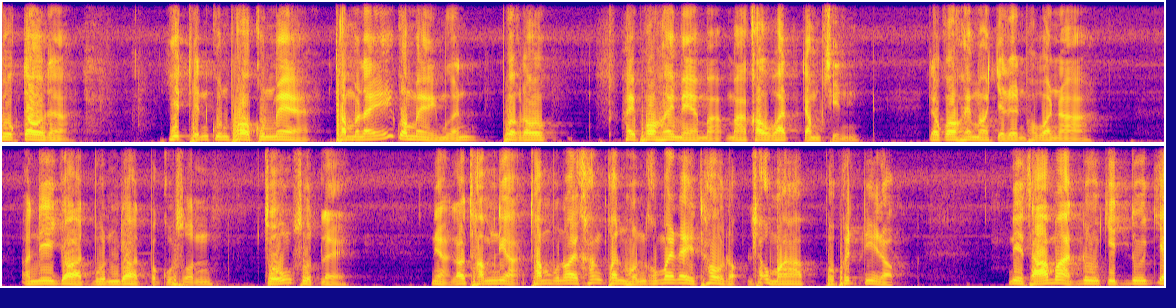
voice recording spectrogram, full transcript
ลูกเต้าน่ะยิดเห็นคุณพ่อคุณแม่ทำอะไรก็ไม่เหมือนพวกเราให้พ่อให้แม่มามาเข้าวัดจำศีล แล้วก็ให้มาเจริญภาวนา อันนี้ยอดบุญยอดประกุศลสูงสุดเลย เนี่ยเราทำเนี่ยทำบุญน้อยครั้งพันหนเขาไม่ได้เท่าเท่ามาประพฤตินี่หรอก นี่สามารถดูจิตดูใจ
